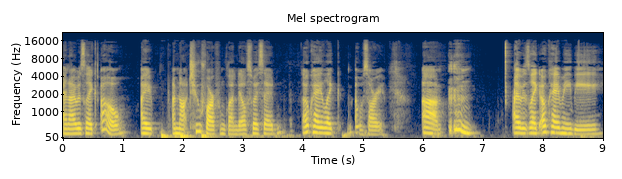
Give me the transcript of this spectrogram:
And I was like, oh, I I'm not too far from Glendale. So I said, okay, like, oh, sorry. Um, I was like, okay, maybe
